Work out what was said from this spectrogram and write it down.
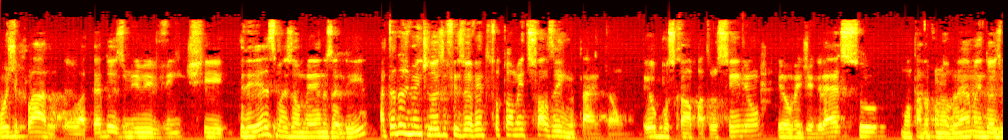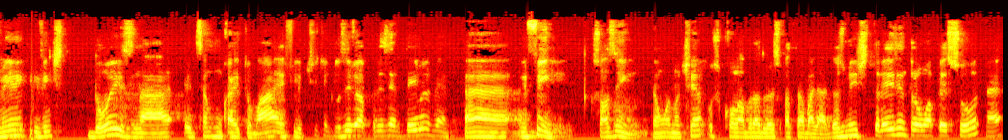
Hoje, claro, eu até 2023, mais ou menos ali, até 2022 eu fiz o evento totalmente sozinho, tá? Então, eu buscava patrocínio, eu vendi ingresso, montava cronograma. Em 2022, na edição com Caio Maia e Felipe Tito, inclusive eu apresentei o evento. É, enfim, sozinho. Então eu não tinha os colaboradores para trabalhar. Em 2023 entrou uma pessoa, né?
